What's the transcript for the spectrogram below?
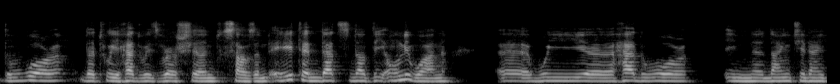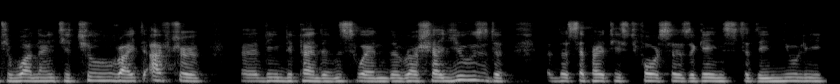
the war that we had with Russia in 2008, and that's not the only one, we had war in 1991 92, right after the independence, when the Russia used the separatist forces against the newly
